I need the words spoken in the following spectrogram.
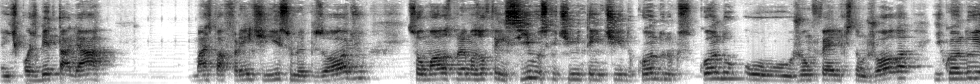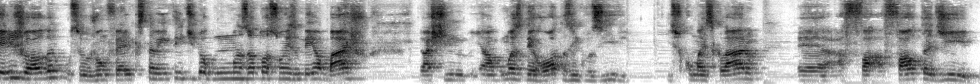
a gente pode detalhar mais para frente isso no episódio. Somado aos problemas ofensivos que o time tem tido quando, quando o João Félix não joga e quando ele joga, o seu João Félix também tem tido algumas atuações meio abaixo eu acho em algumas derrotas, inclusive, isso ficou mais claro. É, a, fa a, falta de,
